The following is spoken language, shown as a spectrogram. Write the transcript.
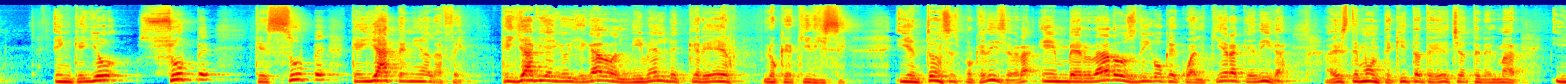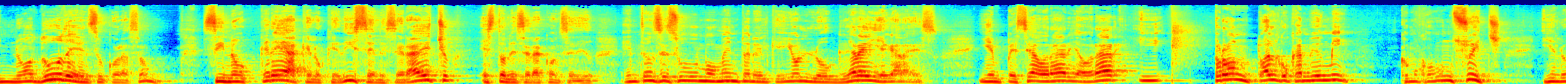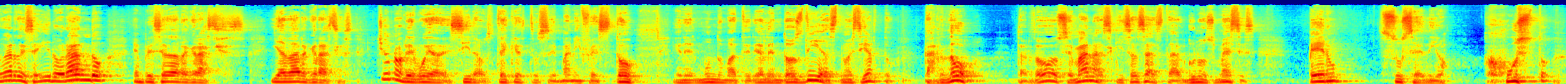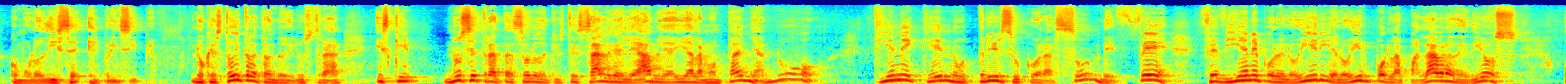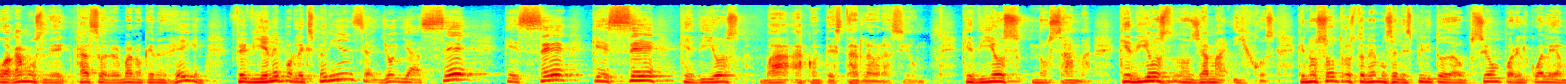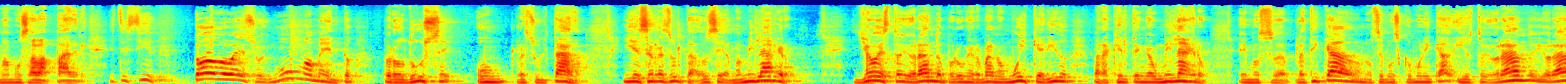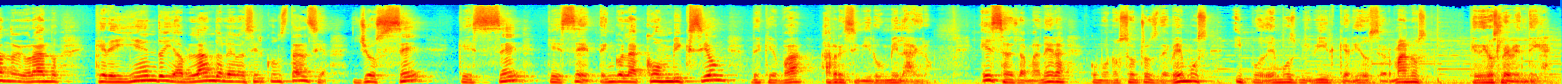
en que yo supe que supe que ya tenía la fe, que ya había yo llegado al nivel de creer lo que aquí dice. Y entonces, porque dice, ¿verdad? En verdad os digo que cualquiera que diga a este monte, quítate, échate en el mar, y no dude en su corazón, sino crea que lo que dice le será hecho, esto le será concedido. Entonces hubo un momento en el que yo logré llegar a eso. Y empecé a orar y a orar y pronto algo cambió en mí, como con un switch. Y en lugar de seguir orando, empecé a dar gracias y a dar gracias. Yo no le voy a decir a usted que esto se manifestó en el mundo material en dos días, no es cierto. Tardó, tardó semanas, quizás hasta algunos meses, pero sucedió, justo como lo dice el principio. Lo que estoy tratando de ilustrar es que no se trata solo de que usted salga y le hable ahí a la montaña, no. Tiene que nutrir su corazón de fe. Fe viene por el oír y el oír por la palabra de Dios. O hagámosle caso al hermano Kenneth Hagen. Fe viene por la experiencia. Yo ya sé que sé, que sé que Dios va a contestar la oración, que Dios nos ama, que Dios nos llama hijos, que nosotros tenemos el espíritu de adopción por el cual le llamamos Abba Padre. Es decir, todo eso en un momento produce un resultado y ese resultado se llama milagro. Yo estoy orando por un hermano muy querido para que él tenga un milagro. Hemos eh, platicado, nos hemos comunicado y yo estoy orando y orando y orando, creyendo y hablándole a la circunstancia. Yo sé que sé que sé, tengo la convicción de que va a recibir un milagro. Esa es la manera como nosotros debemos y podemos vivir, queridos hermanos. Que Dios le bendiga.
